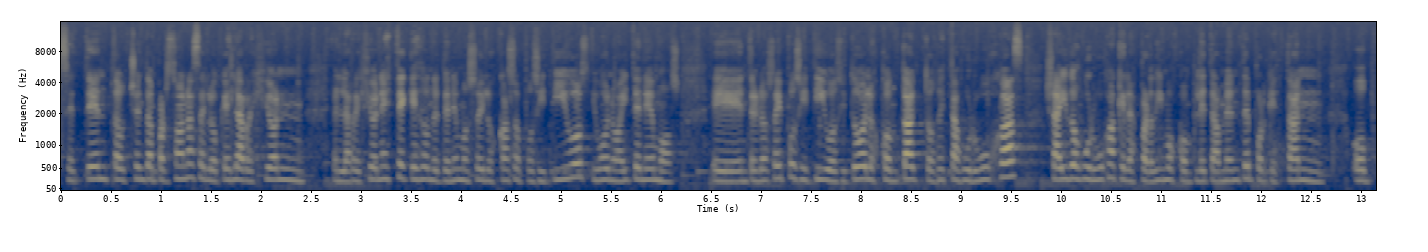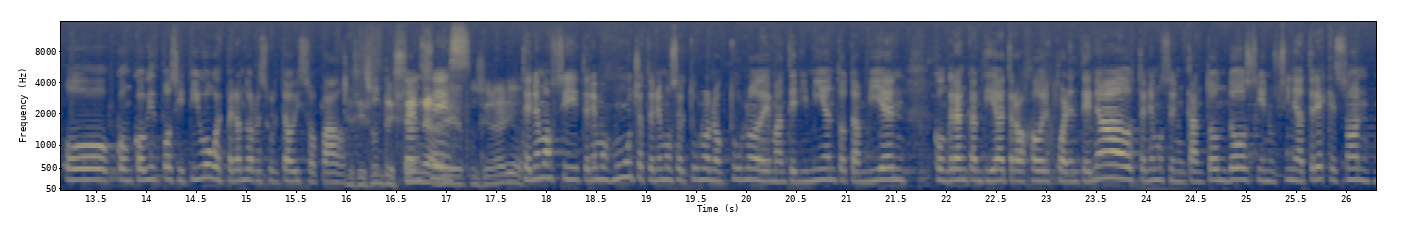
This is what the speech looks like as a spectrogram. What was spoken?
70, 80 personas en lo que es la región, en la región este, que es donde tenemos hoy los casos positivos. Y bueno, ahí tenemos eh, entre los seis positivos y todos los contactos de estas burbujas, ya hay dos burbujas que las perdimos completamente porque están o, o con COVID positivo o esperando resultado hisopado. Es decir, son decenas de Entonces, funcionarios. Tenemos, sí, tenemos muchos, tenemos el turno nocturno de mantenimiento también, con gran cantidad de trabajadores cuarentenados, tenemos en Cantón 2 y en Usina 3, que son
